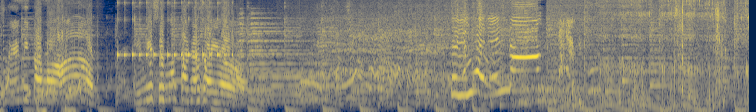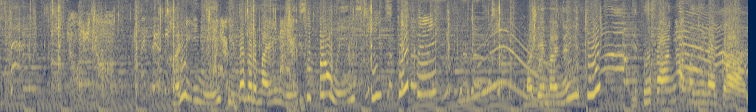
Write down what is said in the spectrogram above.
Saya minta maaf. Ini semua pada saya. Terlihat enak. Kita bermain di Super Wings Kids Cafe. Bagaimana itu? Itu sangat menyenangkan.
